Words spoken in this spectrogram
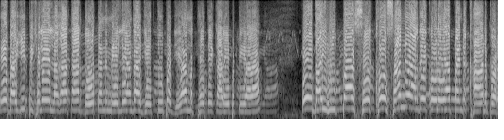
ਇਹ ਬਾਈ ਜੀ ਪਿਛਲੇ ਲਗਾਤਾਰ 2-3 ਮੇਲਿਆਂ ਦਾ ਜੇਤੂ ਭੱਜਿਆ ਮੱਥੇ ਤੇ ਕਾਲੇ ਪੱਟੀ ਵਾਲਾ। ਇਹ ਬਾਈ ਰੂਪਾ ਸੇਖੋ ਸਾਹਨੇਵਾਲ ਦੇ ਕੋਲੇ ਆ ਪਿੰਡ ਖਾਨਪੁਰ।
